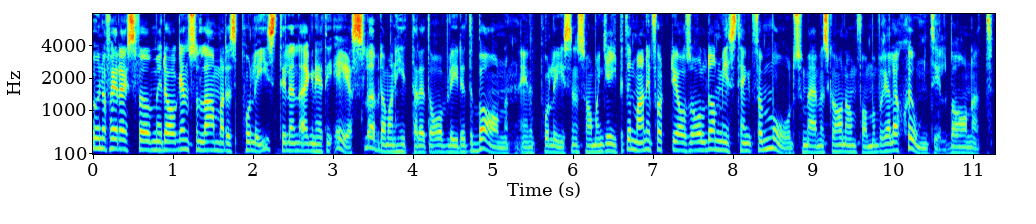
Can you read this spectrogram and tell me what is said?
Under fredagsförmiddagen så larmades polis till en lägenhet i Eslöv där man hittade ett avlidet barn. Enligt polisen så har man gripit en man i 40-årsåldern misstänkt för mord som även ska ha någon form av relation till barnet.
